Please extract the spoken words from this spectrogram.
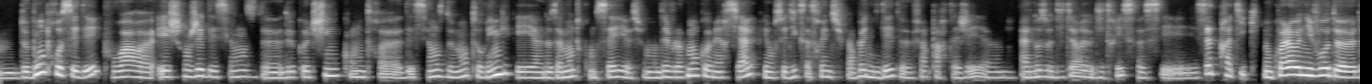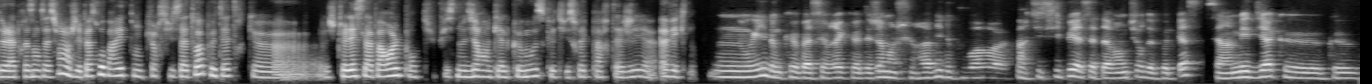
de bons procédés, pouvoir échanger des séances de, de, coaching contre des séances de mentoring et notamment de conseils sur mon développement commercial. Et on s'est dit que ça serait une super bonne idée de faire partager euh, à nos auditeurs et auditrices euh, cette pratique. Donc voilà au niveau de, la présentation. Alors j'ai pas trop parlé de ton cursus à toi. Peut-être que je te laisse la parole pour que tu puisses nous dire en quelques mots ce que tu souhaites partager euh, avec nous. Mm, oui, donc bah, c'est vrai que déjà moi je suis ravie de pouvoir participer à cette aventure de podcast. C'est un média que, que,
